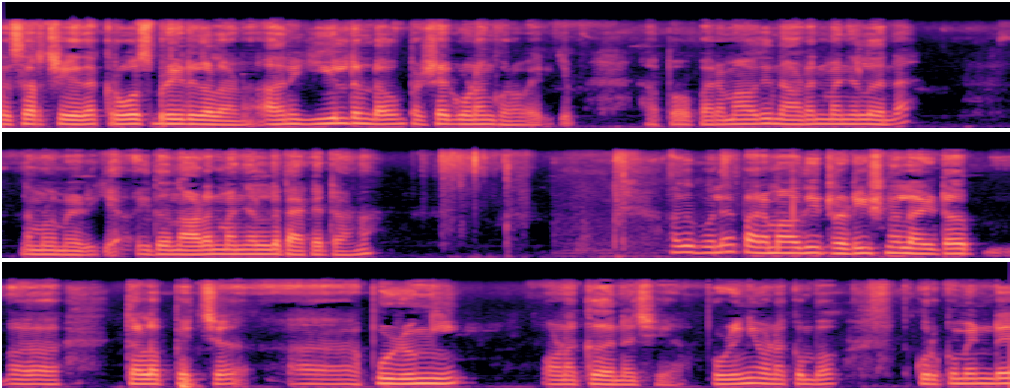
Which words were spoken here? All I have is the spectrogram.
റിസർച്ച് ചെയ്ത ക്രോസ് ബ്രീഡുകളാണ് അതിന് ഈൽഡ് ഉണ്ടാവും പക്ഷേ ഗുണം കുറവായിരിക്കും. അപ്പോൾ പരമാവധി നാടൻ മഞ്ഞൾ തന്നെ നമ്മൾ മേടിക്കുക. ഇത് നാടൻ മഞ്ഞളിന്റെ പാക്കറ്റാണ്. അതുപോലെ പരമാവധി ട്രഡീഷണലായിട്ട് തിളപ്പിച്ച് പുഴുങ്ങി ഉണക്കുക തന്നെ ചെയ്യുക. പുഴുങ്ങി ഉണക്കുമ്പോൾ കുർക്കുമിന്റെ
